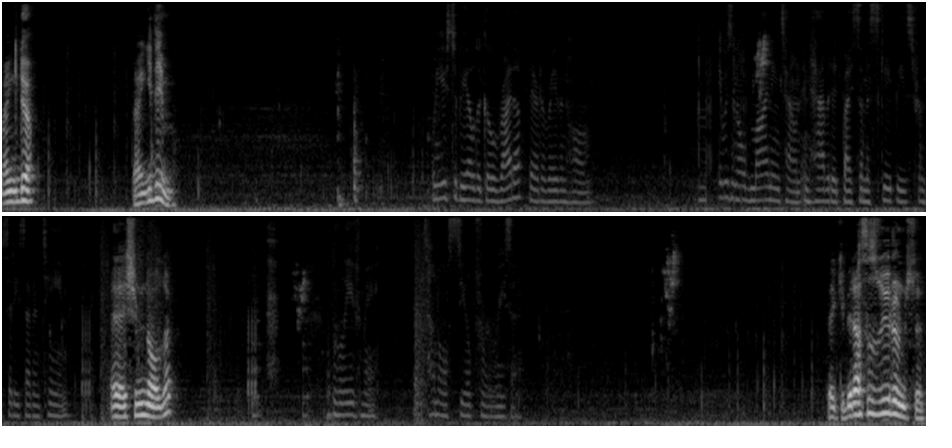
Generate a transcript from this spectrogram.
Ben gidiyorum. Ben gideyim mi? We used to be able to go right up there to Ravenholm. It was an old mining town inhabited by some escapees from City 17. E şimdi ne oldu? Believe me, the tunnel sealed for a reason. Peki biraz hızlı yürür müsün?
